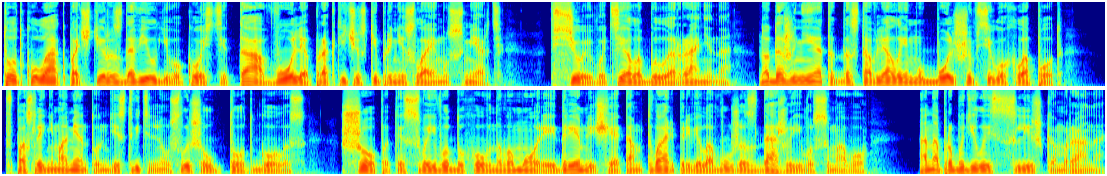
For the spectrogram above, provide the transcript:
Тот кулак почти раздавил его кости, та воля практически принесла ему смерть. Все его тело было ранено, но даже не это доставляло ему больше всего хлопот. В последний момент он действительно услышал тот голос. Шепот из своего духовного моря, и дремлющая там тварь привела в ужас даже его самого. Она пробудилась слишком рано.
